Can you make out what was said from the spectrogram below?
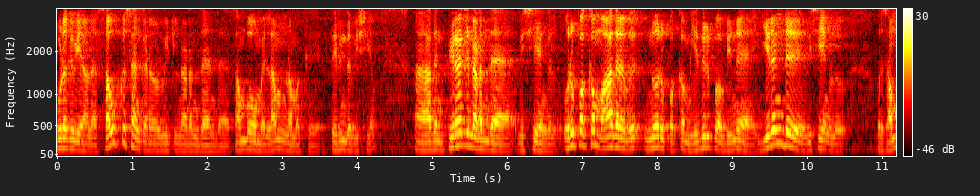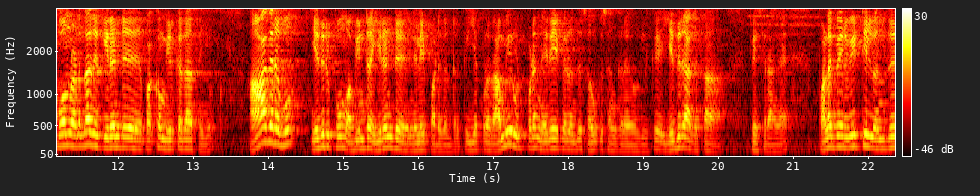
ஊடகவியலாளர் சவுக்கு சங்கர் அவர் வீட்டில் நடந்த அந்த சம்பவம் எல்லாம் நமக்கு தெரிந்த விஷயம். அதன் பிறகு நடந்த விஷயங்கள். ஒரு பக்கம் ஆதரவு இன்னொரு பக்கம் எதிர்ப்பு அப்படின்னு இரண்டு விஷயங்கள் ஒரு சம்பவம் நடந்தால் அதுக்கு இரண்டு பக்கம் இருக்க தான் செய்யும். ஆதரவும் எதிர்ப்பும் அப்படின்ற இரண்டு நிலைப்பாடுகள் இருக்குது இயக்குனர் அமீர் உட்பட நிறைய பேர் வந்து சவுக்கு சங்கர் அவர்களுக்கு எதிராகத்தான் பேசுகிறாங்க பல பேர் வீட்டில் வந்து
